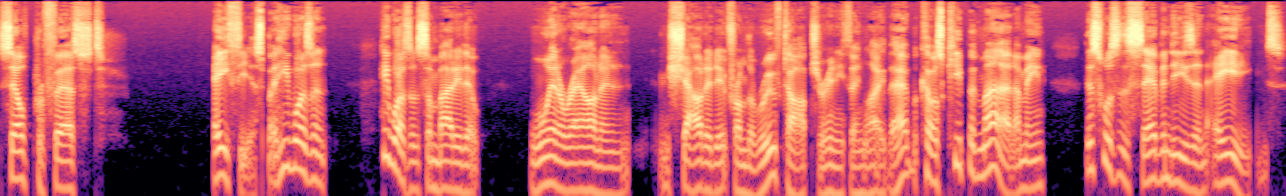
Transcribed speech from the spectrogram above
self professed atheist, but he wasn't, he wasn't somebody that went around and shouted it from the rooftops or anything like that. Because keep in mind, I mean, this was the 70s and 80s.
